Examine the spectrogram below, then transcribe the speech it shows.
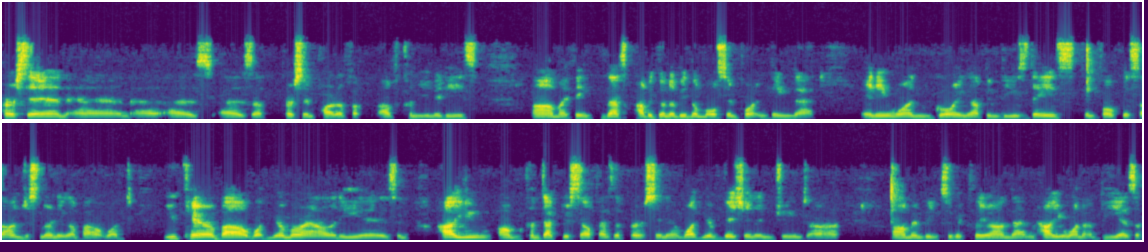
person and uh, as as a person part of of communities. Um, I think that's probably going to be the most important thing that anyone growing up in these days can focus on. Just learning about what you care about, what your morality is, and how you um, conduct yourself as a person, and what your vision and dreams are um, and being super clear on that and how you want to be as a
